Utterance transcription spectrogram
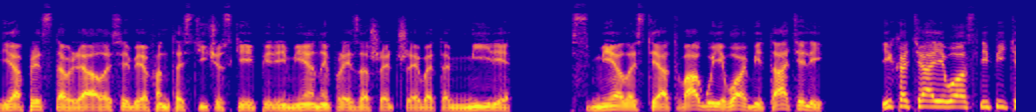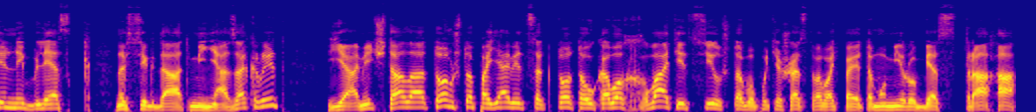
Я представляла себе фантастические перемены, произошедшие в этом мире, смелость и отвагу его обитателей. И хотя его ослепительный блеск навсегда от меня закрыт, я мечтала о том, что появится кто-то, у кого хватит сил, чтобы путешествовать по этому миру без страха,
